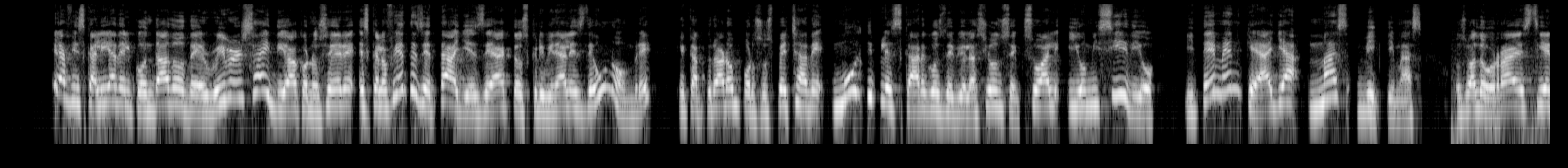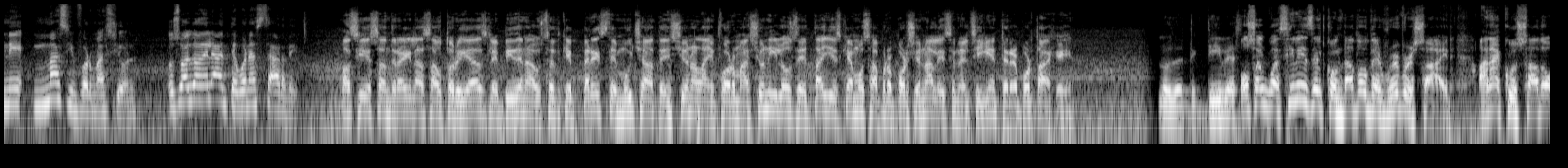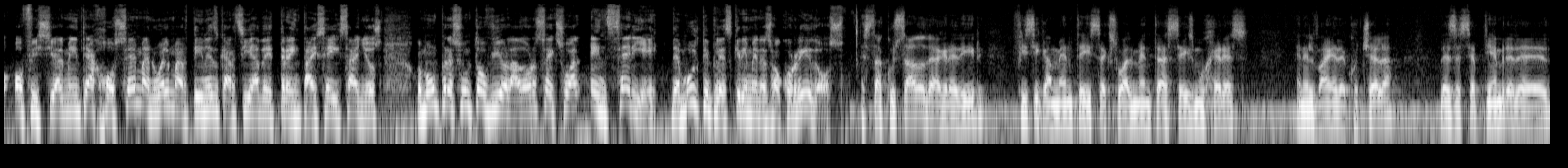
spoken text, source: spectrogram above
La Fiscalía del Condado de Riverside dio a conocer escalofriantes detalles de actos criminales de un hombre que capturaron por sospecha de múltiples cargos de violación sexual y homicidio y temen que haya más víctimas. Osvaldo Borraes tiene más información. Osvaldo, adelante, buenas tardes. Así es, Andrea, y las autoridades le piden a usted que preste mucha atención a la información y los detalles que vamos a proporcionarles en el siguiente reportaje los detectives. Los alguaciles del condado de Riverside han acusado oficialmente a José Manuel Martínez García de 36 años como un presunto violador sexual en serie de múltiples crímenes ocurridos. Está acusado de agredir físicamente y sexualmente a seis mujeres en el Valle de Coachella desde septiembre de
